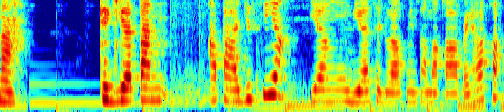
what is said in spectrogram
Nah, kegiatan apa aja sih yang yang biasa dilakuin sama KPH Kak?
